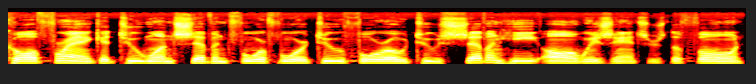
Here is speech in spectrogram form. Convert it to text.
Call Frank at 217 442 4027. He always answers the phone.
